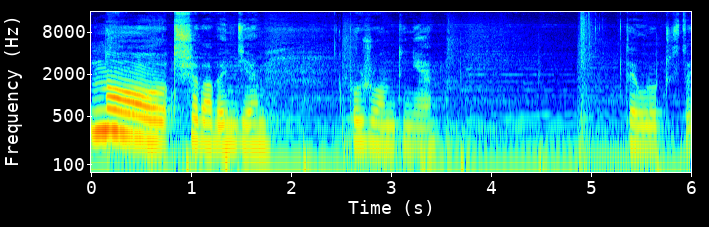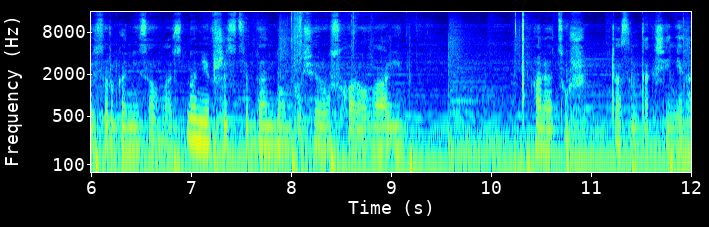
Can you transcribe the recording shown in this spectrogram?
no trzeba będzie porządnie tę uroczystość zorganizować. No nie wszyscy będą, bo się rozchorowali. Ale cóż, czasem tak się nie da.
